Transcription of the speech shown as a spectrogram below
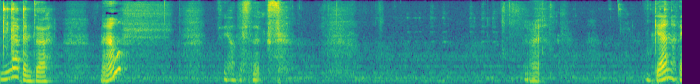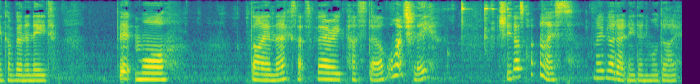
lavender now. See how this looks. All right. Again, I think I'm going to need a bit more dye in there because that's very pastel. Oh, actually, Actually, that's quite nice. Maybe I don't need any more dye.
